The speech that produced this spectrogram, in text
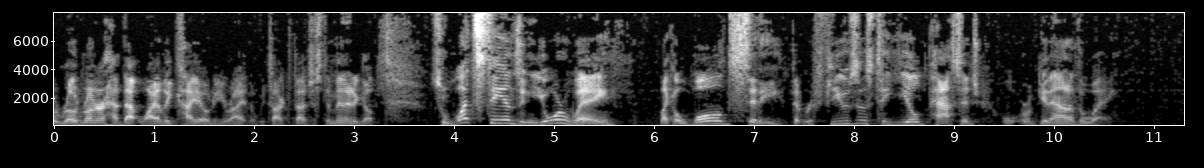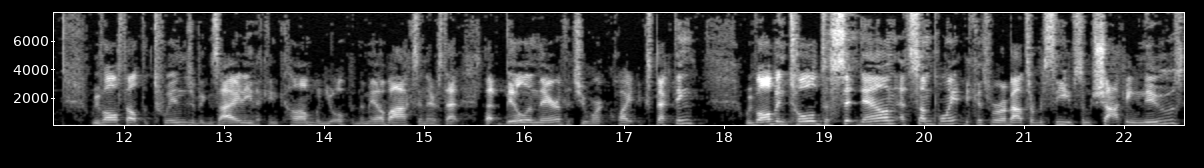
The Roadrunner had that wily coyote, right, that we talked about just a minute ago. So, what stands in your way like a walled city that refuses to yield passage or, or get out of the way? We've all felt the twinge of anxiety that can come when you open the mailbox and there's that, that bill in there that you weren't quite expecting. We've all been told to sit down at some point because we're about to receive some shocking news,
